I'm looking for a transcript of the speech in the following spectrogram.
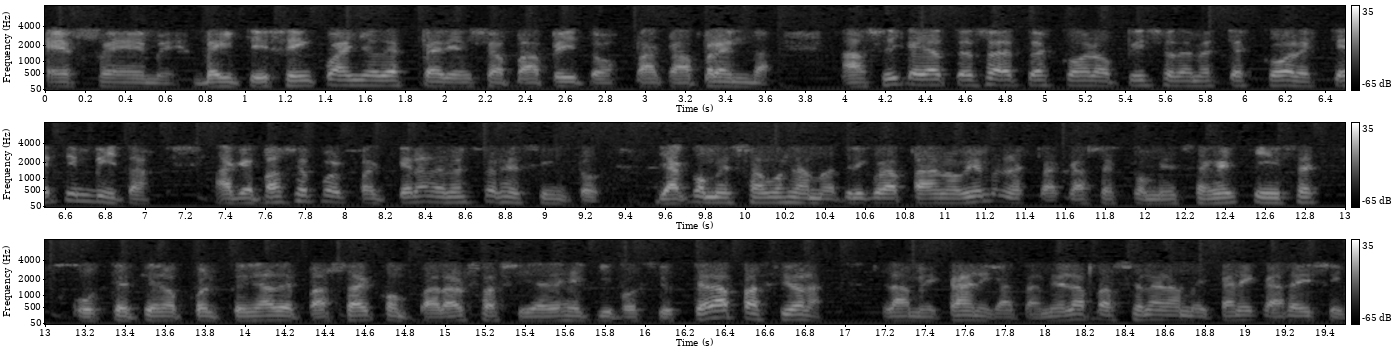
FM. 25 años de experiencia, papito, para que aprenda. Así que ya usted sabe, esto es con el auspicio de Mestre Escoles, que te invita a que pase por cualquiera de nuestros recintos. Ya comenzamos la matrícula para noviembre, nuestras clases comienzan el 15. Usted tiene oportunidad de pasar, comparar facilidades, equipos. Si usted apasiona la mecánica, también le apasiona la mecánica racing,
